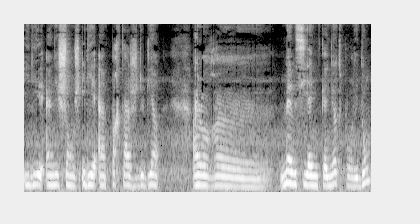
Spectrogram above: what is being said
il y ait un échange, il y ait un partage de biens. Alors, même s'il y a une cagnotte pour les dons,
